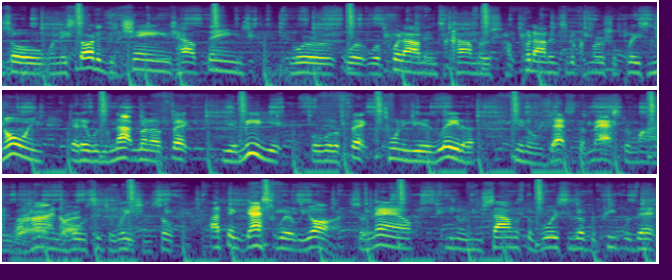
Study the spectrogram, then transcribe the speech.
So when they started to change how things were, were, were put out into commerce, put out into the commercial place, knowing that it was not going to affect the immediate, but will affect 20 years later, you know, that's the mastermind behind the right. whole situation. So I think that's where we are. So now, you know, you silence the voices of the people that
